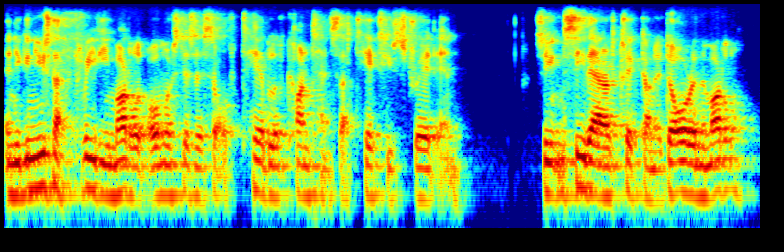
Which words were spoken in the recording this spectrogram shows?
And you can use that 3D model almost as a sort of table of contents that takes you straight in. So you can see there I've clicked on a door in the model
